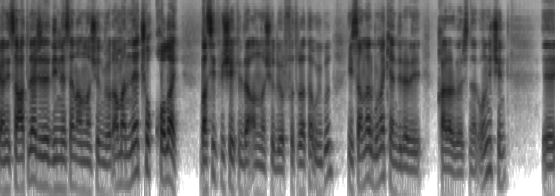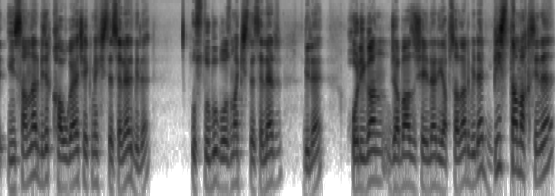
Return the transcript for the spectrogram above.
Yani saatlerce de dinlesen anlaşılmıyor ama ne çok kolay, basit bir şekilde anlaşılıyor, fıtrata uygun. İnsanlar buna kendileri karar versinler. Onun için e, insanlar bizi kavgaya çekmek isteseler bile, uslubu bozmak isteseler bile, holiganca bazı şeyler yapsalar bile biz tam aksine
